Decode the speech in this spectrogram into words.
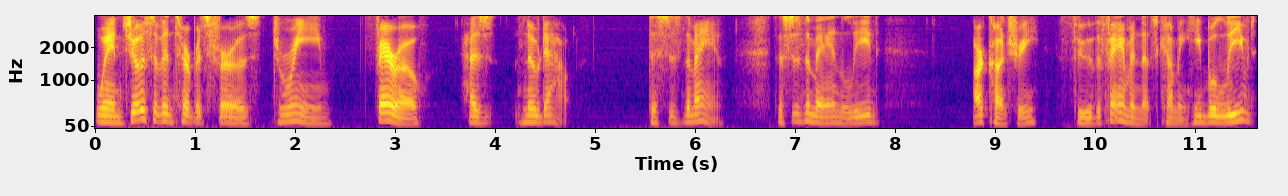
When Joseph interprets Pharaoh's dream, Pharaoh has no doubt. This is the man. This is the man, to lead our country through the famine that's coming. He believed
